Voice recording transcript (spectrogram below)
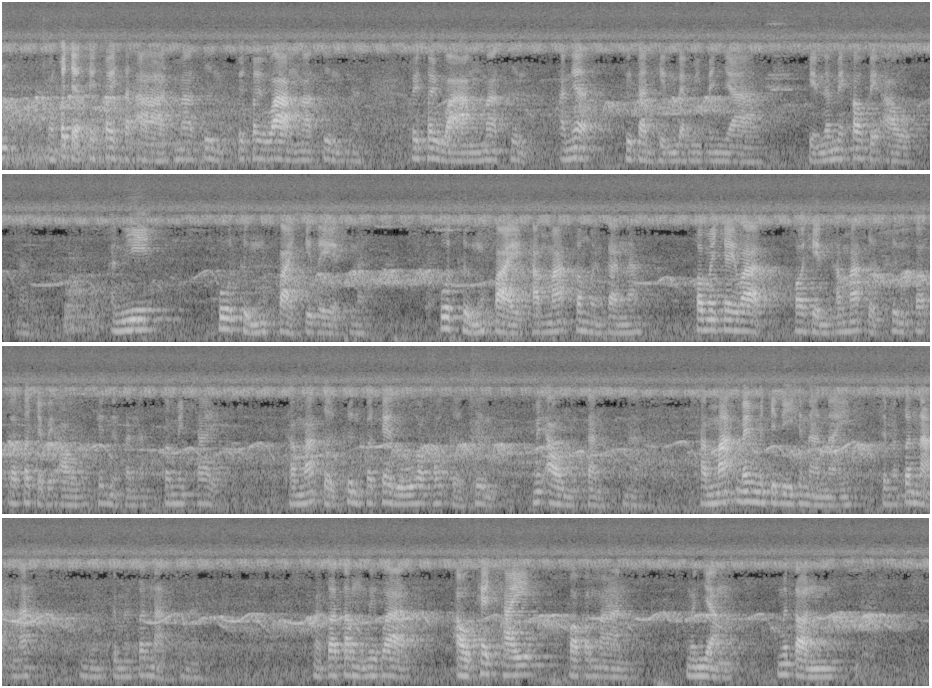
มันก็จะค่อยๆสะอาดมากขึ้น ค่อยๆว่างมากขึ้นนะค่อยๆวางมากขึ้น อันเนี้ยคือการเห็นแบบมีปัญญา เห็นแล้วไม่เข้าไปเอานะอันนี้พูดถึงฝ่ายกิเลสนะพูดถึงฝ่ายธรรมะก็เหมือนกันนะก็ไม่ใช่ว่าพอเห็นธรรมะเกิดขึ้นก็แล้วก็จะไปเอาเช่นเดียวกันนะก็ไม่ใช่ธรรมะเกิดขึ้นก็แค่รู้ว่าเขาเกิดขึ้น ไม่เอาเหมือนกันนะธรรมะไม่มันจะดีขนาดไหน แต่มันก็หนักนะแต่มันก็หนักนะ มันก็ต้องเรียกว่าเอาแค่ใช้พอประมาณ มันอย่างเมื่อตอน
